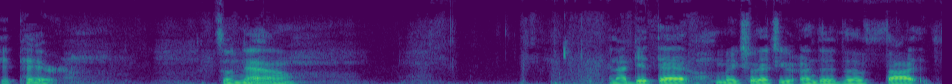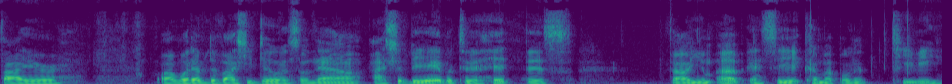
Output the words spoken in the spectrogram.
it paired. So now, and I did that, make sure that you're under the fi fire or whatever device you're doing. So now I should be able to hit this volume up and see it come up on the TV.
